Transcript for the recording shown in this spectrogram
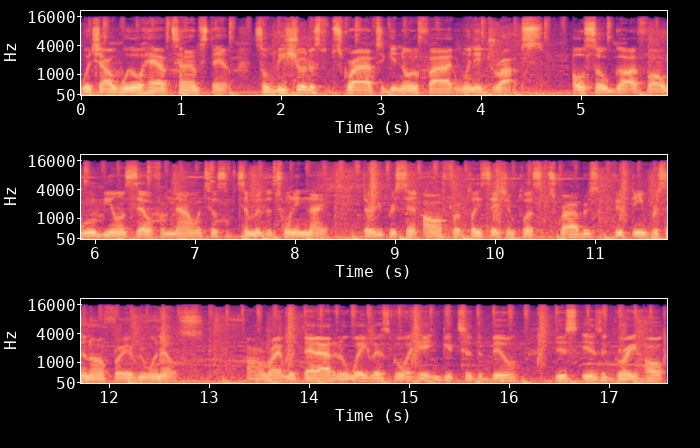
which I will have timestamp. So be sure to subscribe to get notified when it drops. Also, Godfall will be on sale from now until September the 29th. 30% off for PlayStation Plus subscribers, 15% off for everyone else. All right, with that out of the way, let's go ahead and get to the build. This is a Greyhawk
